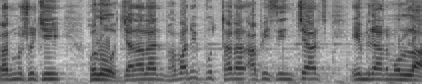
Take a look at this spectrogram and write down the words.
কর্মসূচি হলো। জানালেন ভবানীপুর থানার office in charge Imran Molla.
